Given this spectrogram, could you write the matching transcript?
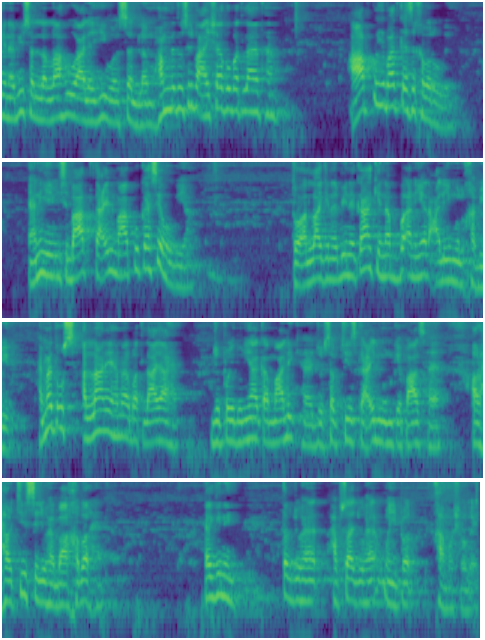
کے نبی صلی اللہ علیہ وسلم، ہم نے تو صرف عائشہ کو بتلایا تھا۔ آپ کو یہ بات کیسے خبر ہو گئی؟ یعنی یہ اس بات کا علم آپ کو کیسے ہو گیا؟ تو اللہ کے نبی نے کہا کہ نب انی علیم الخبیر۔ ہمیں تو اس اللہ نے ہمیں بتلایا ہے، جو پوری دنیا کا مالک ہے، جو سب چیز کا علم ان کے پاس ہے اور ہر چیز سے جو ہے باخبر ہے۔ ہے کہ نہیں؟ تب جو ہے حفصہ جو ہے وہیں پر خاموش ہو گئی۔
